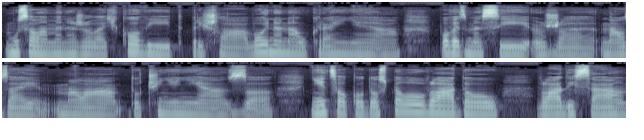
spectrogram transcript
musela manažovať COVID, prišla vojna na Ukrajine a povedzme si, že naozaj mala dočinenia s niecelkou dospelou vládou, vlády sa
